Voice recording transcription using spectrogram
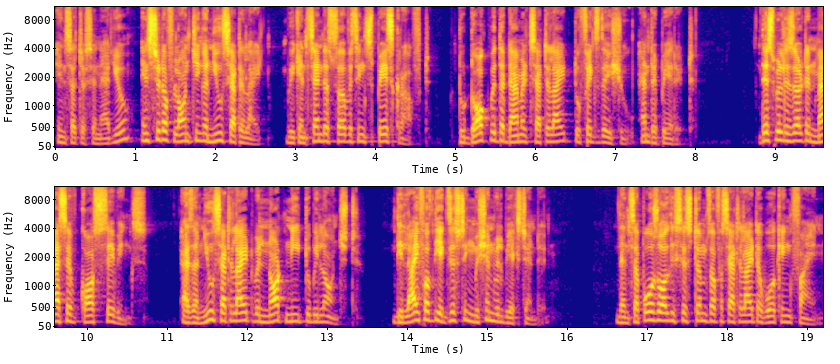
In such a scenario, instead of launching a new satellite, we can send a servicing spacecraft to dock with the damaged satellite to fix the issue and repair it. This will result in massive cost savings, as a new satellite will not need to be launched. The life of the existing mission will be extended. Then suppose all the systems of a satellite are working fine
